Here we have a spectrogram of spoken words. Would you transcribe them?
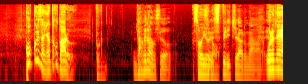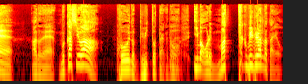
コックリさんやったことある？ダメなんですよ。そういうの。スピリチュアルな。俺。ね、あのね、昔は、こういうのビビっとったんやけど、はい今俺全くビビらんなったんよ。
